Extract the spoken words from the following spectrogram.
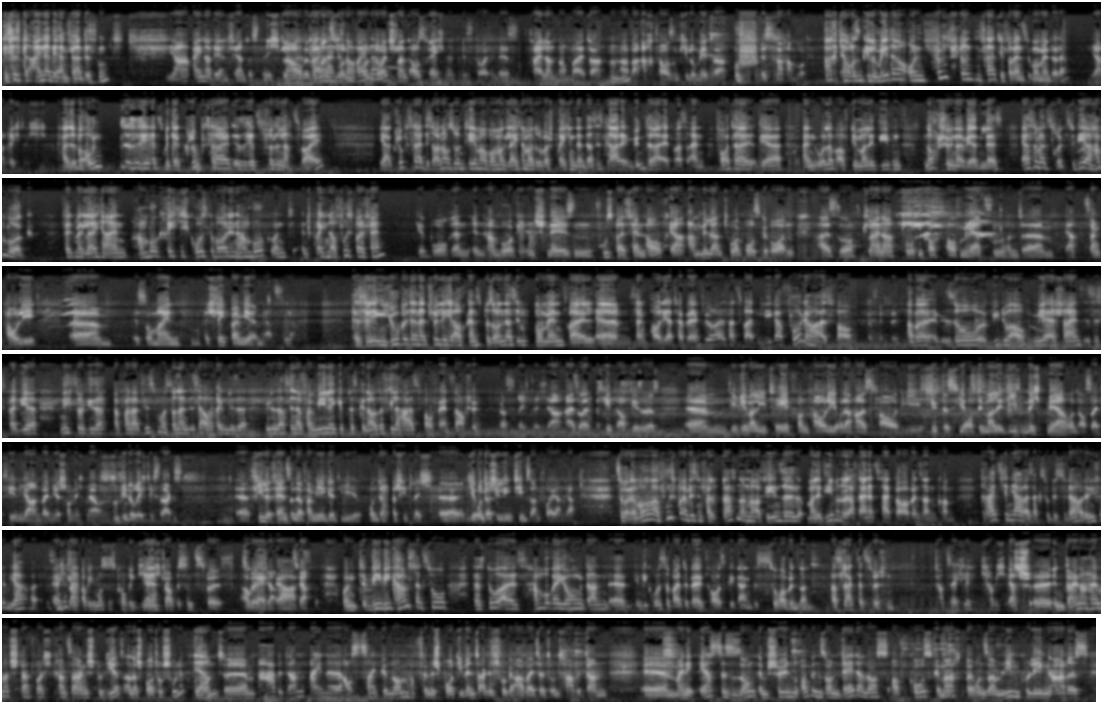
Ist es einer der entferntesten? Ja, einer der entferntesten. Ich glaube, wenn man es von, von, Deutschland aus rechnet, ist, ist Thailand noch weiter, mhm. aber 8000 Kilometer Uff. bis nach Hamburg. 8000 Kilometer und fünf Stunden Zeitdifferenz im Moment, oder? Ja, richtig. Also bei uns ist es jetzt mit der Clubzeit ist es jetzt Viertel nach zwei. Ja, Clubzeit ist auch noch so ein Thema, wollen wir gleich nochmal drüber sprechen, denn das ist gerade im Winter etwas ein Vorteil, der einen Urlaub auf den Malediven noch schöner werden lässt. Erst einmal zurück zu dir, Hamburg fällt mir gleich ein, Hamburg, richtig groß geworden in Hamburg und entsprechend auch Fußballfan? Geboren in Hamburg, in Schnelsen, Fußballfan auch, ja, am Millantor groß geworden, also kleiner Totenkopf auf dem Herzen und ähm, ja, St. Pauli ähm, ist so mein, schlägt bei mir im Herzen, ja. Deswegen jubelt er natürlich auch ganz besonders im Moment, weil ähm, St. Pauli ja Tabellenführer ist, der zweiten Liga, vor dem HSV. Aber so wie du auch mir erscheinst, ist es bei dir nicht so dieser Fanatismus, sondern ist ja auch eben diese, wie du sagst, in der Familie gibt es genauso viele HSV-Fans. Auch schön. Das ist richtig, ja. Also es gibt auch dieses, ähm, die Rivalität von Pauli oder HSV, die gibt es hier auf den Malediven nicht mehr und auch seit vielen Jahren bei mir schon nicht mehr. Und wie du richtig sagst, äh, viele Fans in der Familie, die unterschiedlich, äh, die unterschiedlichen Teams anfeuern, ja. So, dann wollen wir mal Fußball ein bisschen verlassen und mal auf die Insel Malediven oder auf deine Zeit bei Robinson kommen. 13 Jahre, sagst du, bist du da? Oder wie viele Jahre? Ja, ich glaube, ich muss es korrigieren. Ja. Ich glaube, es sind zwölf. Okay, Jahre. Ja. ja. Und wie, wie kam es dazu, dass du als Hamburger Jung dann äh, in die große weite Welt rausgegangen bist zu Robinson? Was lag dazwischen? Tatsächlich habe ich erst äh, in deiner Heimatstadt, wollte ich gerade sagen, studiert an der Sporthochschule ja. und ähm, habe dann eine Auszeit genommen, habe für eine Sport-Event-Agentur gearbeitet und habe dann äh, meine erste Saison im schönen Robinson Daedalus auf Kurs gemacht bei unserem lieben Kollegen Aris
